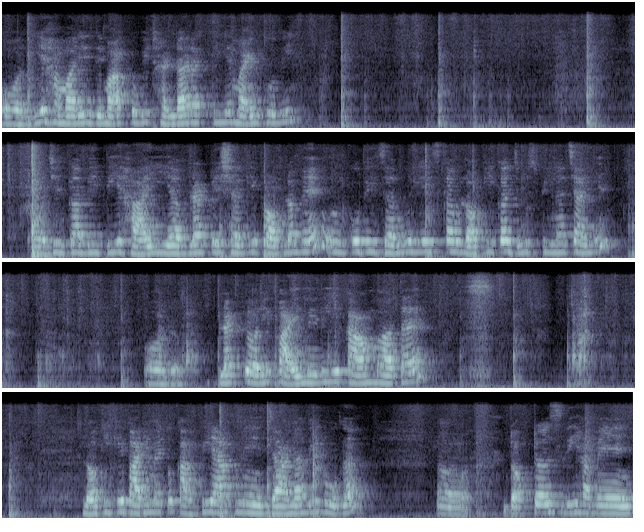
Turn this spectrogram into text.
और ये हमारे दिमाग को भी ठंडा रखती है माइंड को भी। जिनका बीपी हाई या ब्लड प्रेशर की प्रॉब्लम है, उनको भी ज़रूर ये इसका लौकी का जूस पीना चाहिए। और ब्लड प्योरीफाई में भी ये काम आता है। लौकी के बारे में तो काफ़ी आपने जाना भी होगा। डॉक्टर्स भी हमें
